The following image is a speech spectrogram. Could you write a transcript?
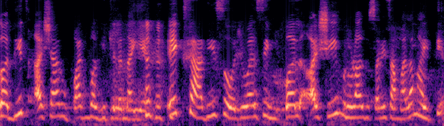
कधीच अशा रूपात बघितलेलं नाहीये एक साधी सोजवल सिंपल अशी मृणाल दुसानीस आम्हाला माहितीये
